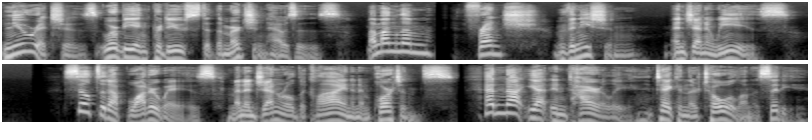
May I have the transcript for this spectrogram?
New riches were being produced at the merchant houses, among them French, Venetian, and Genoese silted up waterways, and a general decline in importance had not yet entirely taken their toll on the city.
